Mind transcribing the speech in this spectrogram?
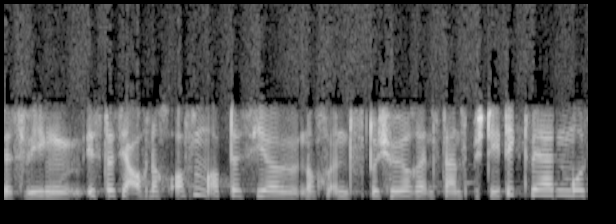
deswegen ist das ja auch noch offen, ob das hier noch durch höhere Instanz bestätigt werden muss.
